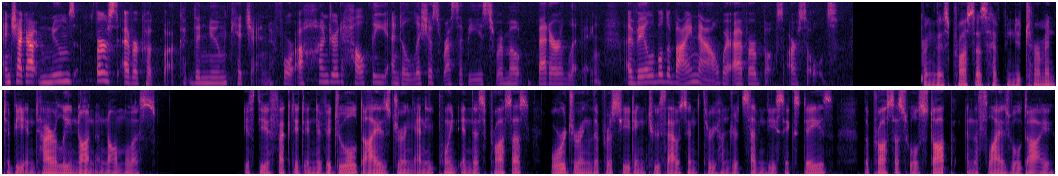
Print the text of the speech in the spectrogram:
and check out Noom's first ever cookbook, The Noom Kitchen, for 100 healthy and delicious recipes to promote better living. Available to buy now wherever books are sold. During this process have been determined to be entirely non anomalous. If the affected individual dies during any point in this process or during the preceding 2,376 days, the process will stop and the flies will die.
